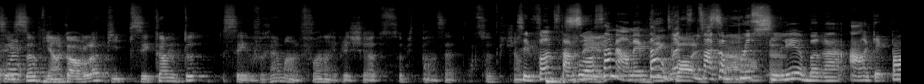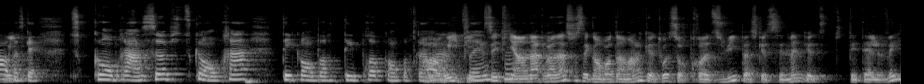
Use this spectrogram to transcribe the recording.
c'est ouais. ça, puis encore là, puis c'est comme tout, c'est vraiment le fun de réfléchir à tout ça, puis de penser à tout ça. C'est le fun, c'est angoissant, mais en même temps, on dirait que tu te sens comme plus libre en, en quelque part Oui. parce que tu comprends ça, puis tu comprends tes, comport- tes propres comportements. Ah oui, puis tu sais. puis en apprenant sur ces comportements-là que toi, tu reproduis, parce que c'est même que tu t'es élevé,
